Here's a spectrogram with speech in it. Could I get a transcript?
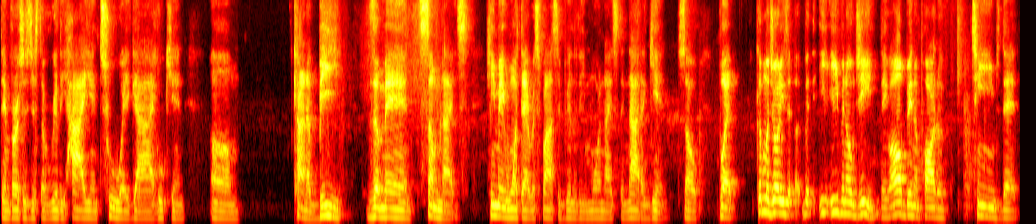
than versus just a really high end two way guy who can um, kind of be the man some nights. He may want that responsibility more nights than not again. So, but good majority, but even OG, they've all been a part of teams that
